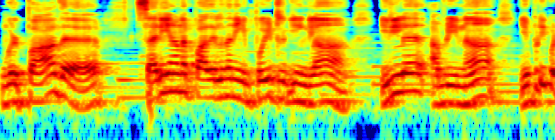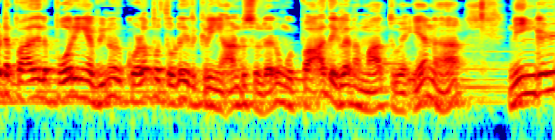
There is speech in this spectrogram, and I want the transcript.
உங்கள் பாதை சரியான பாதையில் தான் நீங்கள் போயிட்டு இருக்கீங்களா இல்லை அப்படின்னா எப்படிப்பட்ட பாதையில் போகிறீங்க அப்படின்னு ஒரு குழப்பத்தோடு இருக்கிறீங்க. ஆண்டு சொல்கிறார் உங்கள் பாதைகளை நான் மாற்றுவேன் ஏன்னா நீங்கள்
